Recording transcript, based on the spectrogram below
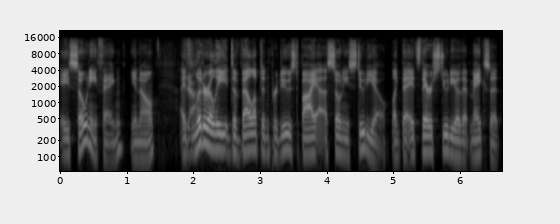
a Sony thing, you know. It's Yeah. literally developed and produced by a Sony studio. Like that it's their studio that makes it.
